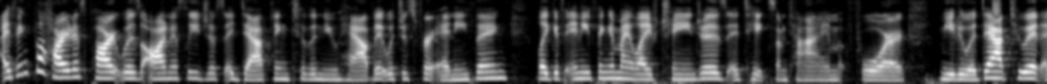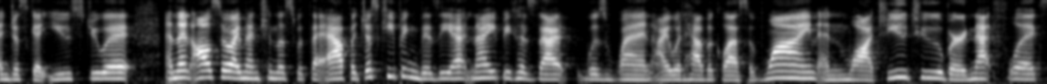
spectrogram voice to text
I think the hardest part was honestly just adapting to the new habit, which is for anything. Like, if anything in my life changes, it takes some time for me to adapt to it and just get used to it. And then also, I mentioned this with the app, but just keeping busy at night because that was when I would have a glass of wine and watch YouTube or Netflix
